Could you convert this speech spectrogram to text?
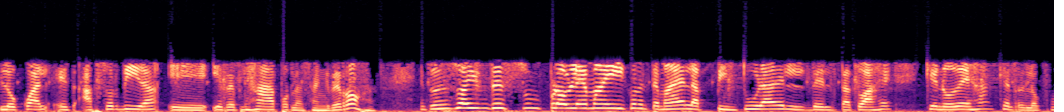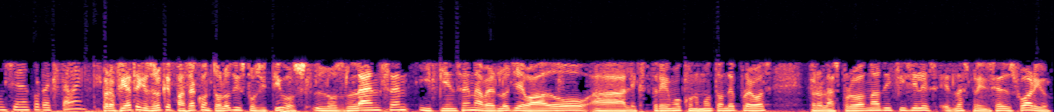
lo cual es absorbida eh, y reflejada por la sangre roja. Entonces eso hay un, es un problema ahí con el tema de la pintura del, del tatuaje que no deja que el reloj funcione correctamente. Pero fíjate que eso es lo que pasa con todos los dispositivos. Los lanzan y piensan haberlos llevado al extremo con un montón de pruebas, pero las pruebas más difíciles es la experiencia de usuario,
